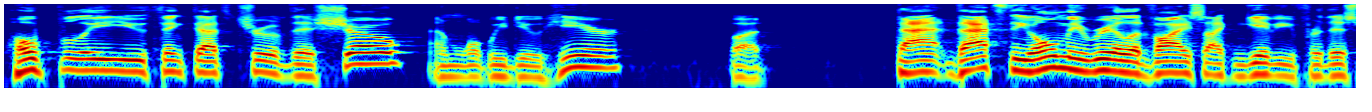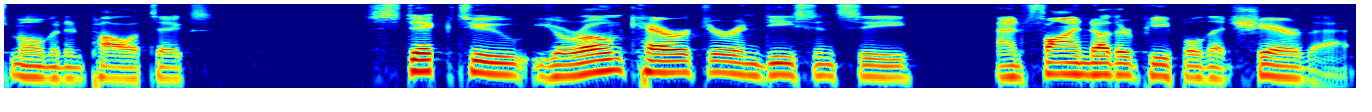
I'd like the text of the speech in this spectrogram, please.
Hopefully you think that's true of this show and what we do here, but that that's the only real advice I can give you for this moment in politics. Stick to your own character and decency and find other people that share that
